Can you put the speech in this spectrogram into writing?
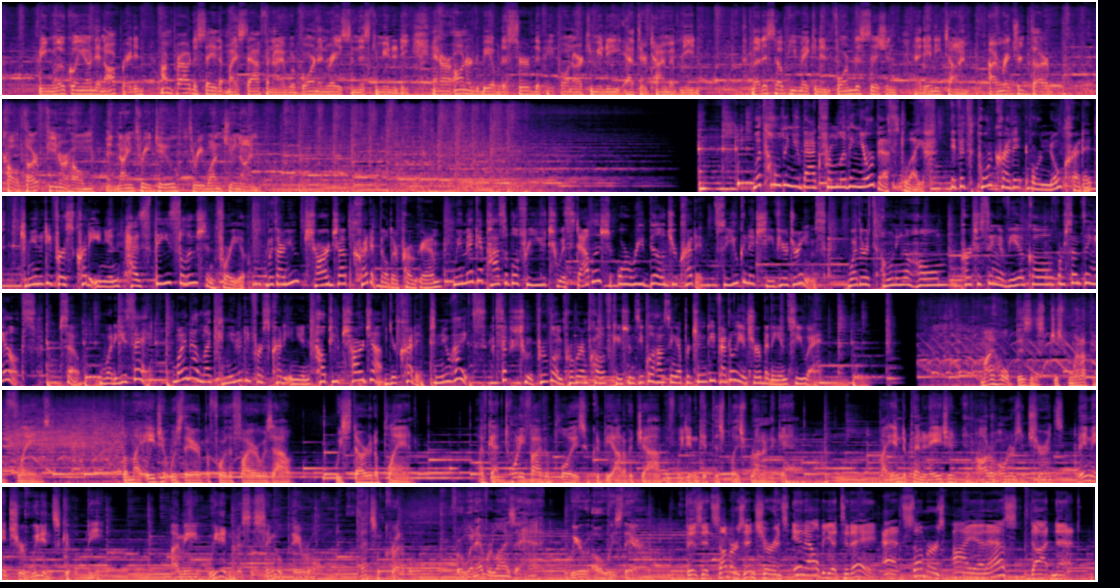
Being locally owned and operated, I'm proud to say that my staff and I were born and raised in this community and are honored to be able to serve the people in our community at their time of need. Let us help you make an informed decision at any time. I'm Richard Tharp. Call Tharp Funeral Home at 932-3129. Back from living your best life? If it's poor credit or no credit, Community First Credit Union has the solution for you. With our new Charge Up Credit Builder program, we make it possible for you to establish or rebuild your credit so you can achieve your dreams, whether it's owning a home, purchasing a vehicle, or something else. So, what do you say? Why not let Community First Credit Union help you charge up your credit to new heights? Subject to approval and program qualifications, equal housing opportunity, federally insured by the NCUA. My whole business just went up in flames. But my agent was there before the fire was out. We started a plan. I've got 25 employees who could be out of a job if we didn't get this place running again. My independent agent and auto owners insurance, they made sure we didn't skip a beat. I mean, we didn't miss a single payroll. That's incredible. For whatever lies ahead, we're always there. Visit Summers Insurance in Albia today at summersins.net.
